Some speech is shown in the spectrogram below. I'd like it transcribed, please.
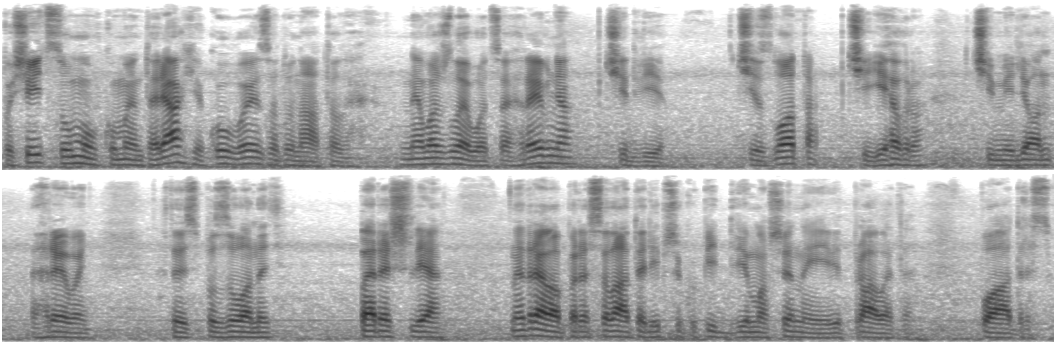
пишіть суму в коментарях, яку ви задонатили. Неважливо, це гривня чи дві, чи злота, чи євро, чи мільйон гривень. Хтось позвонить, перешлє. Не треба пересилати, ліпше купіть дві машини і відправити по адресу.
